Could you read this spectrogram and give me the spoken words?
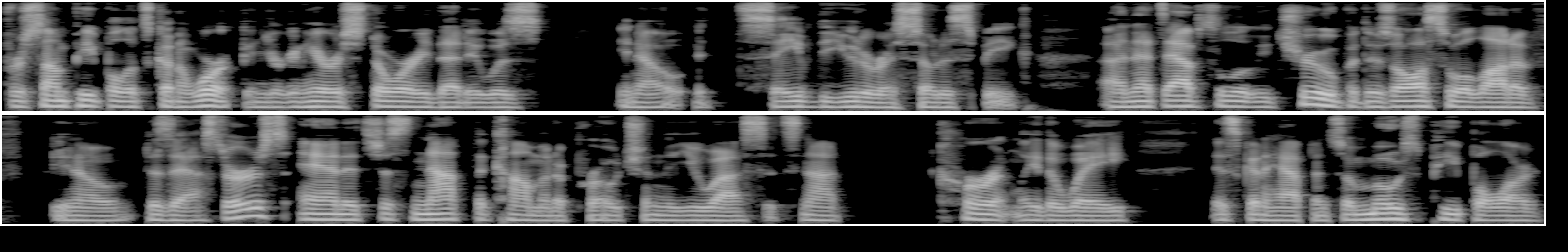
for some people, it's going to work. And you're going to hear a story that it was, you know, it saved the uterus, so to speak, and that's absolutely true. But there's also a lot of you know disasters, and it's just not the common approach in the U.S. It's not currently the way it's going to happen. So most people are,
